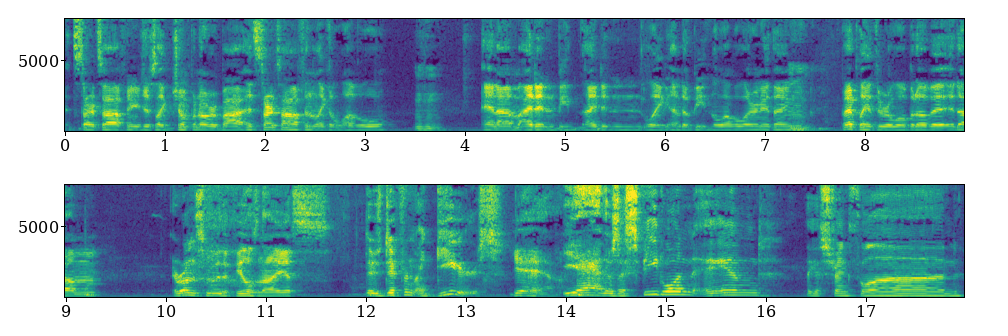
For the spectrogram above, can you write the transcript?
It starts off and you're just like jumping over. Bo- it starts off in like a level, Mm-hmm. and um, I didn't beat. I didn't like end up beating the level or anything. Mm. But I played through a little bit of it. It um, it runs smooth. It feels nice. There's different like gears. Yeah, Yeah, there's a speed one and like a strength one.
